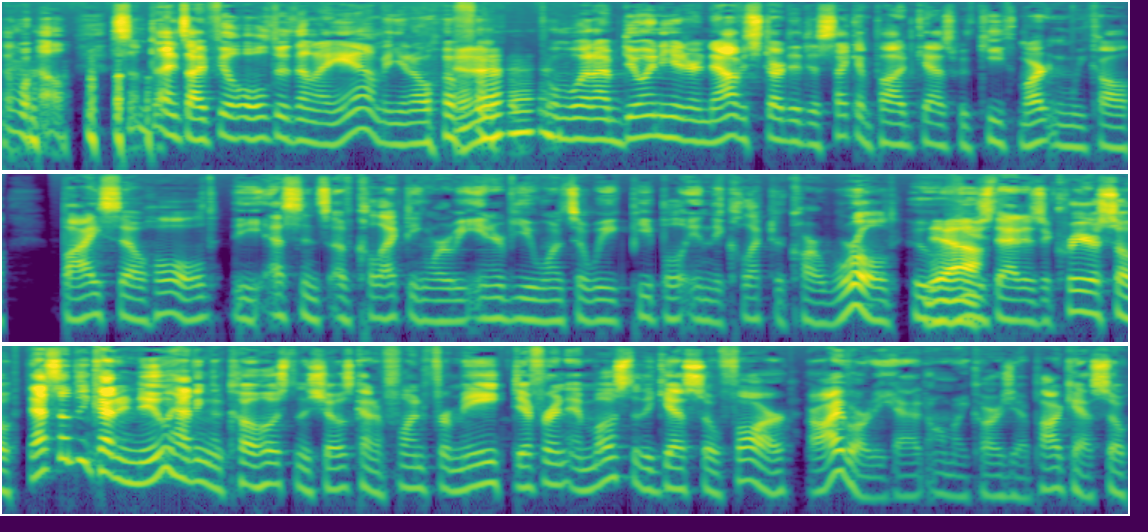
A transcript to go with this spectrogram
well, sometimes I feel older than I am. You know, from, from what I'm doing here now. I've started a second podcast with Keith Martin. We call Buy, Sell, Hold: The Essence of Collecting, where we interview once a week people in the collector car world who Yeah. use that as a career. So that's something kind of new. Having a co-host in the show is kind of fun for me, different. And most of the guests so far, or I've already had on my Cars Yeah podcast, so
